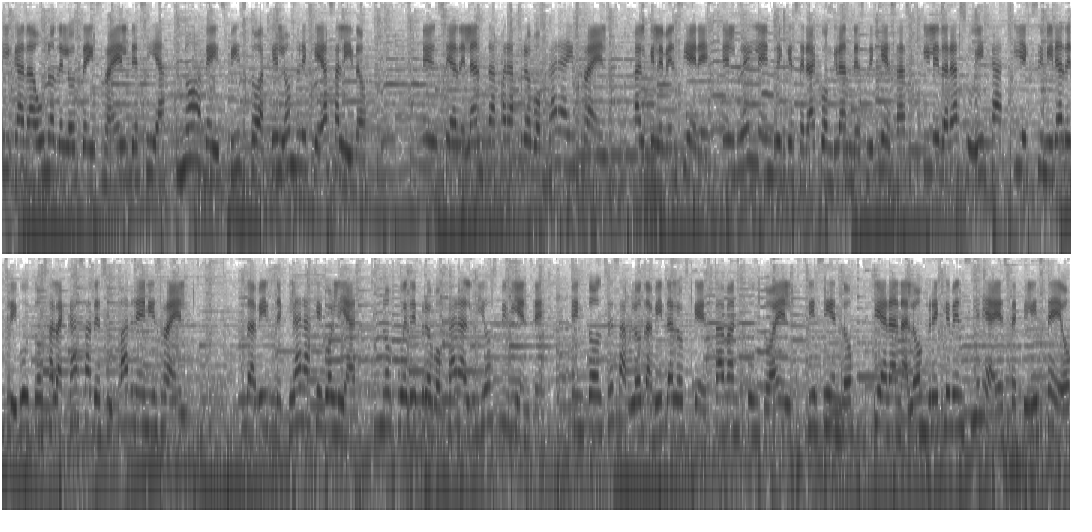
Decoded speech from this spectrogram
Y cada uno de los de Israel decía, ¿no habéis visto aquel hombre que ha salido? Él se adelanta para provocar a Israel. Al que le venciere, el rey le enriquecerá con grandes riquezas, y le dará su hija, y eximirá de tributos a la casa de su padre en Israel. David declara que Goliat no puede provocar al Dios viviente. Entonces habló David a los que estaban junto a él, diciendo, que harán al hombre que venciere a este filisteo,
